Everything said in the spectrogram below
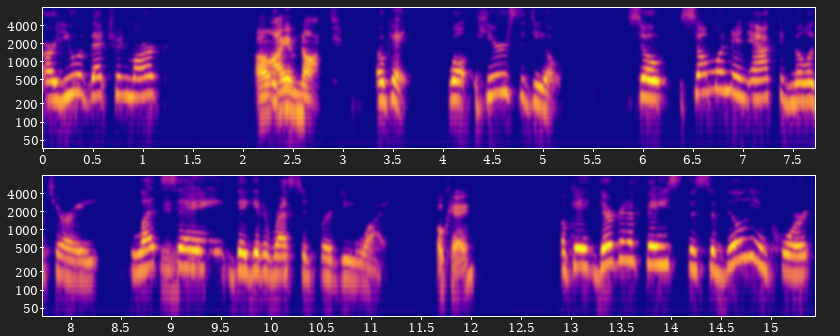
are you a veteran, Mark? Um, I am not. Okay. Well, here's the deal. So someone in active military, let's Mhm. say they get arrested for a DUI. Okay. Okay. They're going to face the civilian court,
